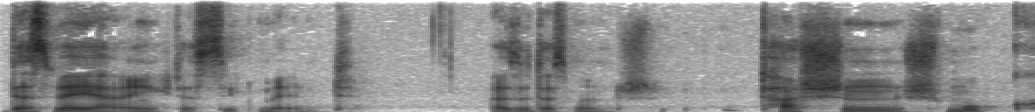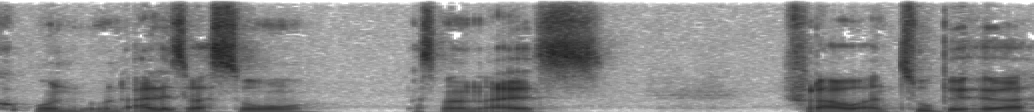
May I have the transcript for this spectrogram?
das wäre ja eigentlich das Segment. Also, dass man Taschen, Schmuck und, und alles, was so, was man als Frau an Zubehör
